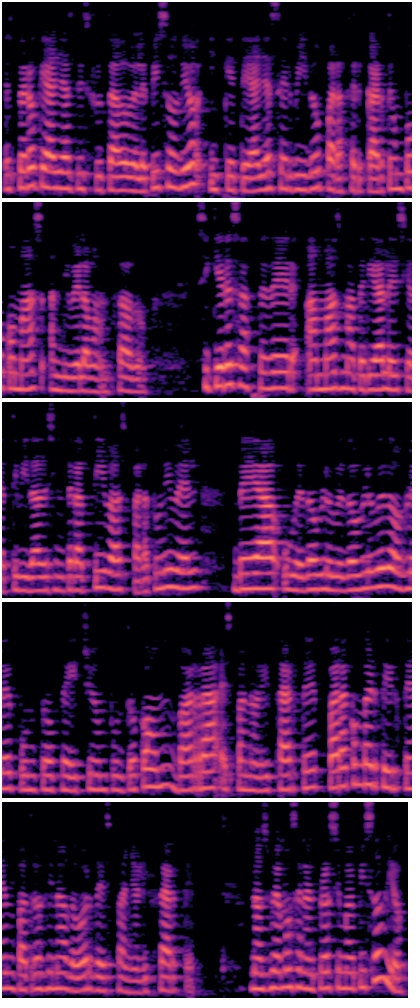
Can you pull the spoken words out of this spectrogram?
Espero que hayas disfrutado del episodio y que te haya servido para acercarte un poco más al nivel avanzado. Si quieres acceder a más materiales y actividades interactivas para tu nivel, ve a www.patreon.com barra para convertirte en patrocinador de españolizarte. Nos vemos en el próximo episodio.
